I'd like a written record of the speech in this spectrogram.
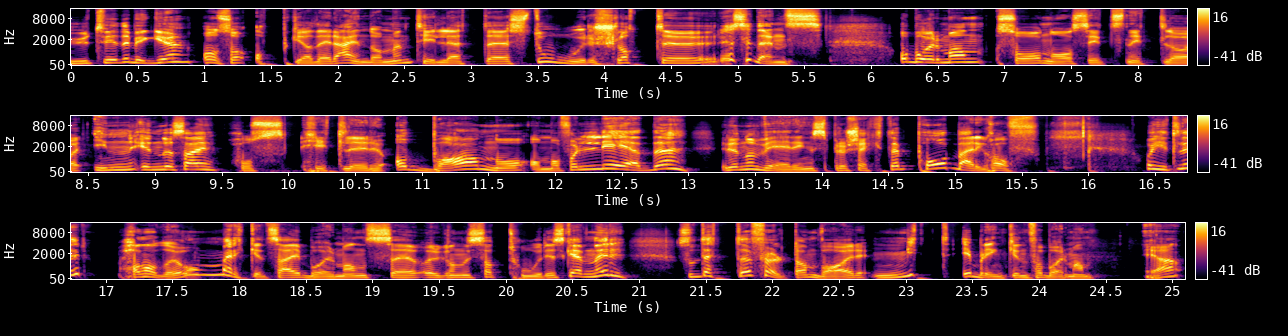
utvide bygget og også oppgradere eiendommen til et eh, storslått eh, residens. Og Bormann så nå sitt snitt til å innynde seg hos Hitler, og ba nå om å få lede renoveringsprosjektet på Berghof. Og Hitler han hadde jo merket seg Bormanns eh, organisatoriske evner, så dette følte han var midt i blinken for Bormann. Ja,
